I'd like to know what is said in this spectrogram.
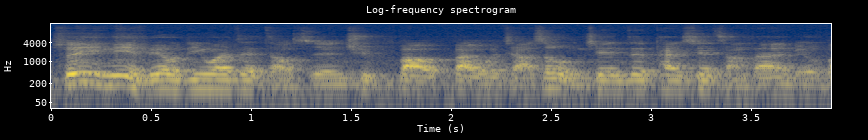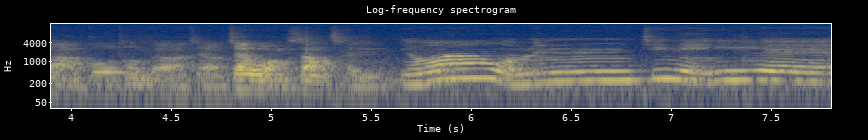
所以你也没有另外再找时间去报拜会。假设我们今天在拍现场，大家没有办法沟通，没办法讲，在网上成有啊，我们今年一月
